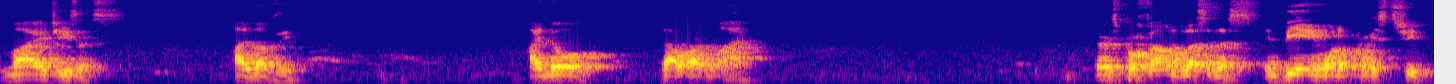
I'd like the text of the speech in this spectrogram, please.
My Jesus, I love thee. I know thou art mine. There is profound blessedness in being one of Christ's sheep.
